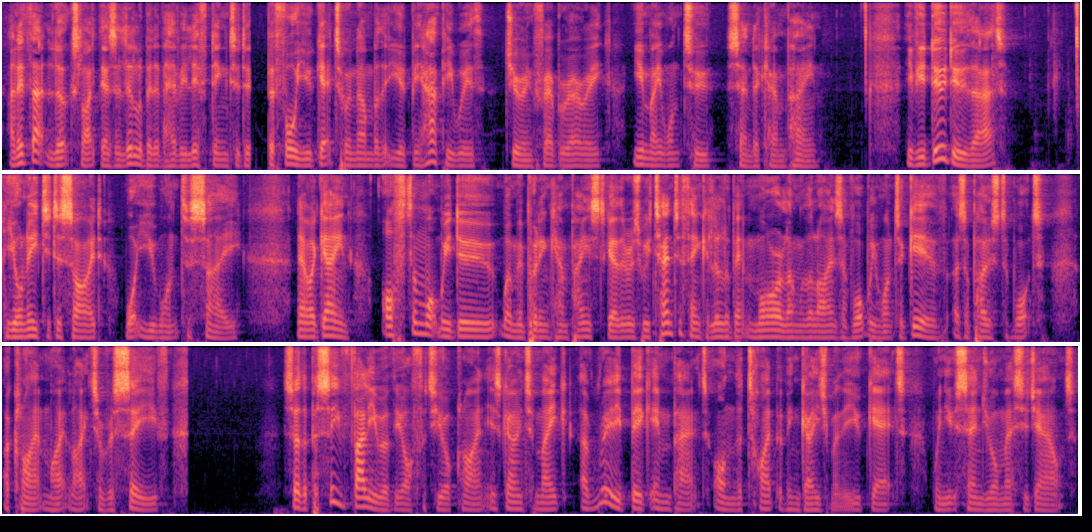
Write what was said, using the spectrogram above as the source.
And if that looks like there's a little bit of heavy lifting to do before you get to a number that you'd be happy with during February, you may want to send a campaign. If you do do that, you'll need to decide what you want to say. Now, again, often what we do when we're putting campaigns together is we tend to think a little bit more along the lines of what we want to give as opposed to what a client might like to receive. So, the perceived value of the offer to your client is going to make a really big impact on the type of engagement that you get when you send your message out.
